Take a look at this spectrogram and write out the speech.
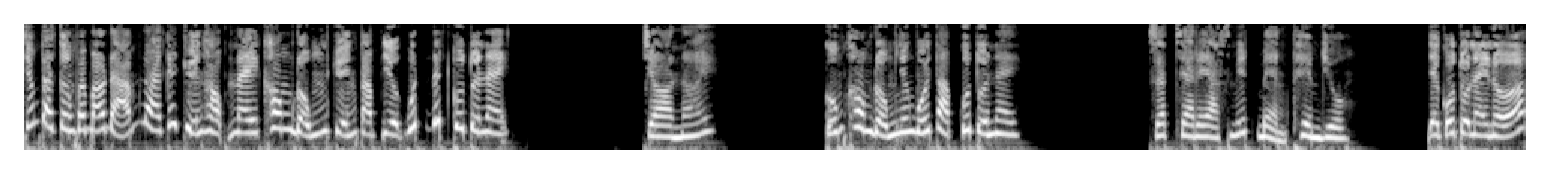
chúng ta cần phải bảo đảm là cái chuyện học này không đụng chuyện tập dược quýt đích của tụi này. Cho nói, cũng không đụng những buổi tập của tụi này. Zachariah Smith bèn thêm vô. Và của tụi này nữa.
